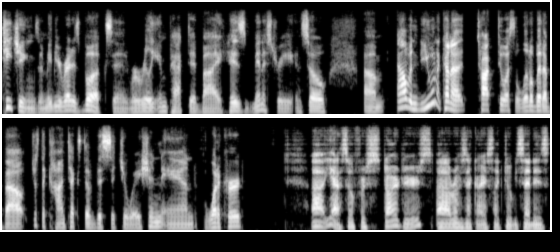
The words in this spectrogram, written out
teachings and maybe read his books and were really impacted by his ministry. And so, um, Alvin, do you want to kind of talk to us a little bit about just the context of this situation and what occurred? Uh, yeah, so for starters, uh, Ravi Zacharias, like Joby said, is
